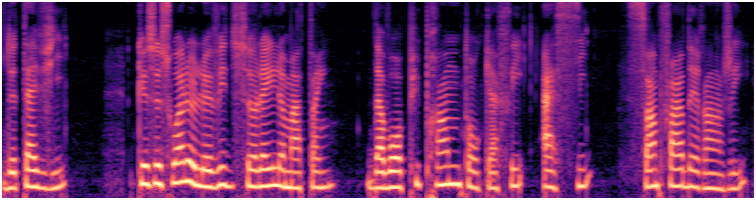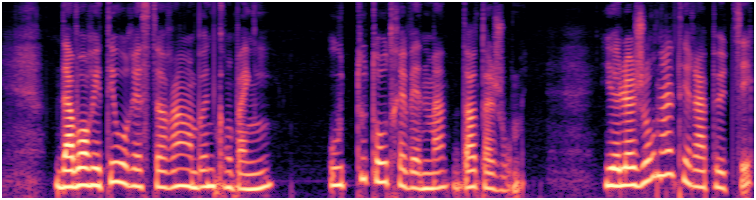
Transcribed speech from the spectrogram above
de ta vie, que ce soit le lever du soleil le matin, d'avoir pu prendre ton café assis sans te faire déranger, d'avoir été au restaurant en bonne compagnie ou tout autre événement dans ta journée. Il y a le journal thérapeutique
